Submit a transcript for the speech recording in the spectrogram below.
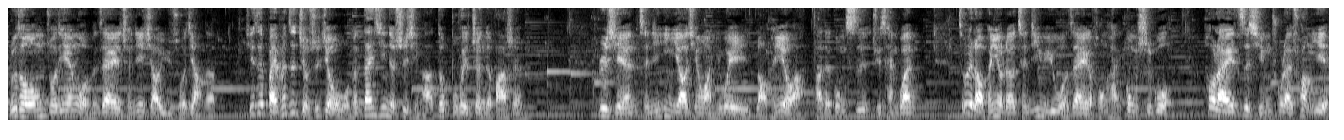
如同昨天我们在晨间小雨所讲的，其实百分之九十九我们担心的事情啊，都不会真的发生。日前曾经应邀前往一位老朋友啊，他的公司去参观。这位老朋友呢，曾经与我在红海共事过，后来自行出来创业，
